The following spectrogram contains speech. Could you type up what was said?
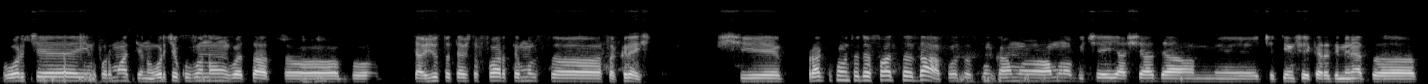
orice informație nouă, orice cuvânt nou învățat uh, te ajută, te ajută foarte mult să, să crești. Și practic, în momentul de față, da, pot să spun că am, am un obicei așa de a citi în fiecare dimineață uh,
